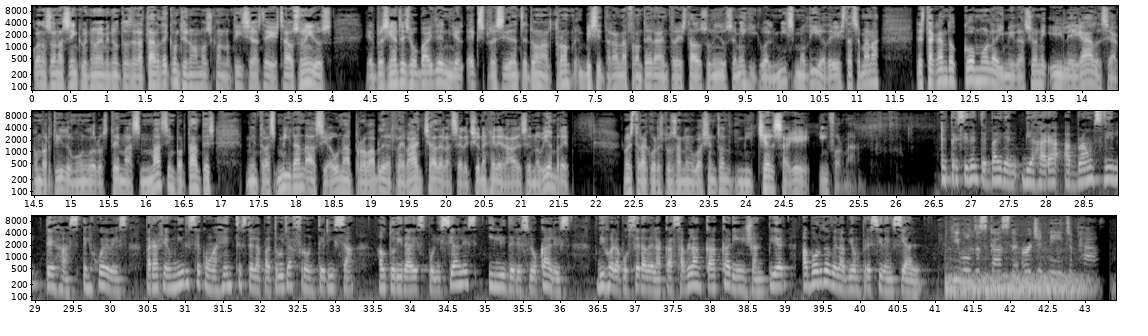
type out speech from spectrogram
Cuando son las 5 y 9 minutos de la tarde, continuamos con noticias de Estados Unidos. El presidente Joe Biden y el expresidente Donald Trump visitarán la frontera entre Estados Unidos y México el mismo día de esta semana, destacando cómo la inmigración ilegal se ha convertido en uno de los temas más importantes mientras miran hacia una probable revancha de las elecciones generales en noviembre. Nuestra corresponsal en Washington, Michelle Sagué, informa. El presidente Biden viajará a Brownsville, Texas, el jueves para reunirse con agentes de la patrulla fronteriza, autoridades policiales y líderes locales, dijo la vocera de la Casa Blanca, Karine Jean-Pierre, a bordo del avión presidencial.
